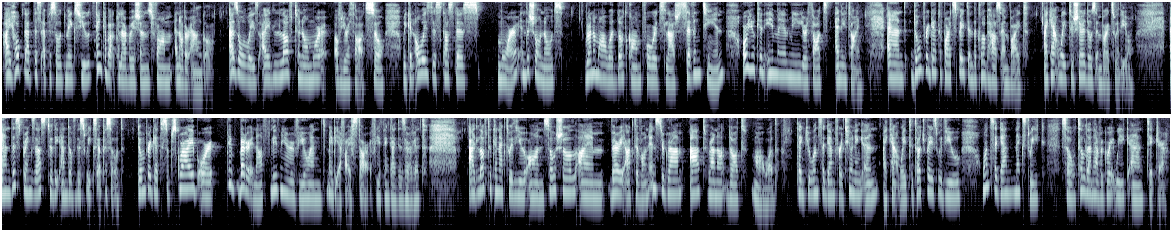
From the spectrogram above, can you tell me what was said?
I hope that this episode makes you think about collaborations from another angle. As always, I'd love to know more of your thoughts. So we can always discuss this more in the show notes ranamawad.com forward slash 17, or you can email me your thoughts anytime. And don't forget to participate in the Clubhouse invite. I can't wait to share those invites with you. And this brings us to the end of this week's episode. Don't forget to subscribe or better enough, leave me a review and maybe a five star if you think I deserve it. I'd love to connect with you on social. I'm very active on Instagram at rana.mawad. Thank you once again for tuning in. I can't wait to touch base with you once again next week. So, till then, have a great week and take care.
